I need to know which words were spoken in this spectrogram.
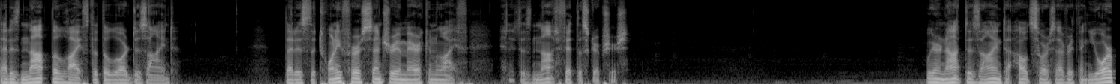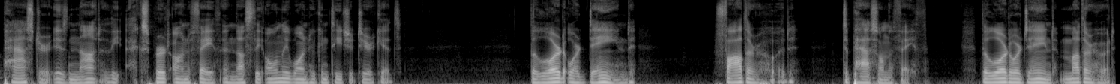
That is not the life that the Lord designed. That is the 21st century American life, and it does not fit the scriptures. We are not designed to outsource everything. Your pastor is not the expert on faith and thus the only one who can teach it to your kids. The Lord ordained fatherhood to pass on the faith. The Lord ordained motherhood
